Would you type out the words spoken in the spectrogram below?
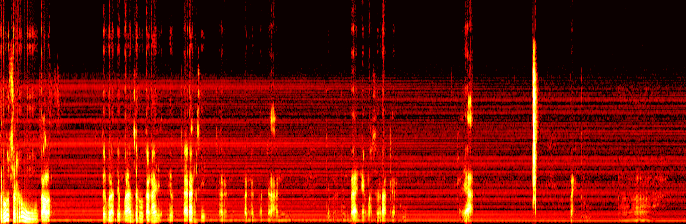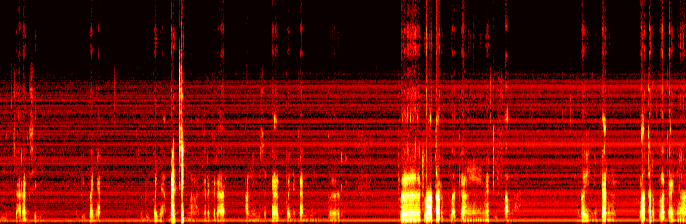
seru seru. Kalau tembak-tembakan seru karena ya jarang sih. Jarang banget ada anime banyak masuk radarku. Kayak apa itu? Uh, jarang sih. Lebih banyak banyak magic malah gara-gara anime saya kebanyakan ber, berlatar belakang medieval. Kalau ini kan latar belakangnya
